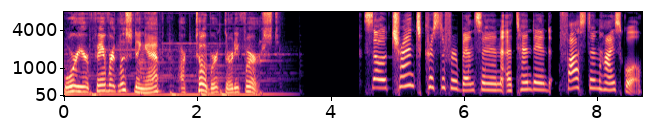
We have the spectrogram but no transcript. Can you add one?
or your favorite listening app October 31st. So, Trent Christopher Benson attended Fosston High School,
